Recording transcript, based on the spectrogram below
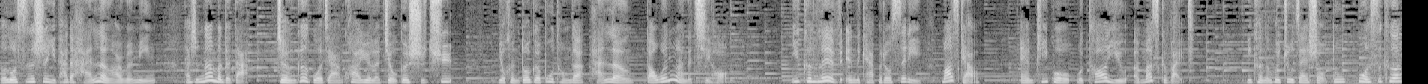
俄罗斯是以它的寒冷而闻名，它是那么的大，整个国家跨越了九个时区， 有很多个不同的寒冷到温暖的气候。You could live in the capital city, Moscow, and people would call you a Muscovite. 你可能会住在首都莫斯科，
